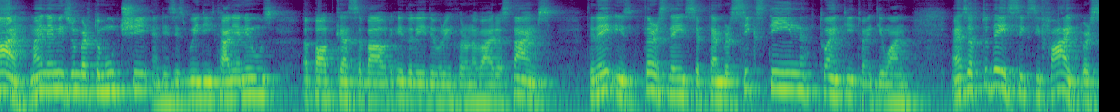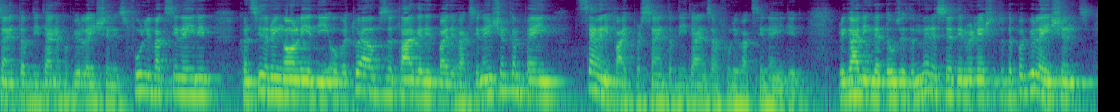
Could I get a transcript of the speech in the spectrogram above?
Hi, my name is Umberto Mucci, and this is We the Italian News, a podcast about Italy during coronavirus times. Today is Thursday, September 16, 2021. As of today, 65% of the Italian population is fully vaccinated, considering only the over 12s targeted by the vaccination campaign, 75% of the Italians are fully vaccinated. Regarding the doses administered in relation to the populations,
